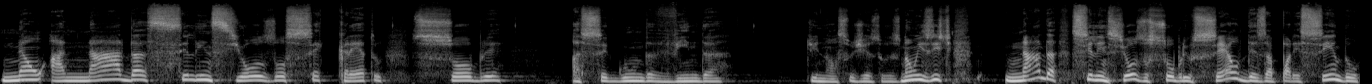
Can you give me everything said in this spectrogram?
Não há nada silencioso ou secreto sobre a segunda vinda de nosso Jesus. Não existe nada silencioso sobre o céu desaparecendo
